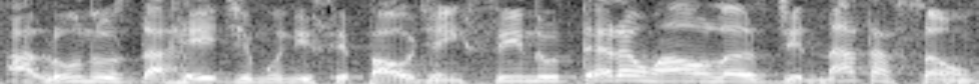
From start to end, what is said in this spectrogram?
Alunos da Rede Municipal de Ensino terão aulas de natação.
